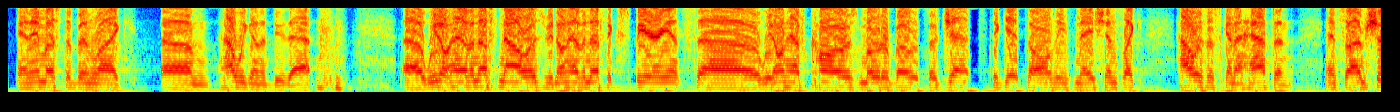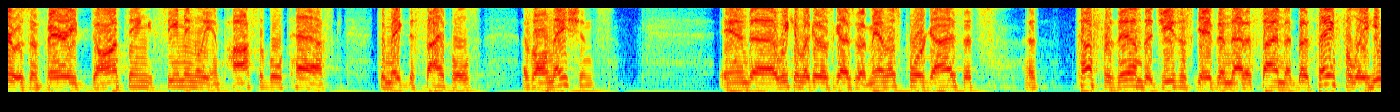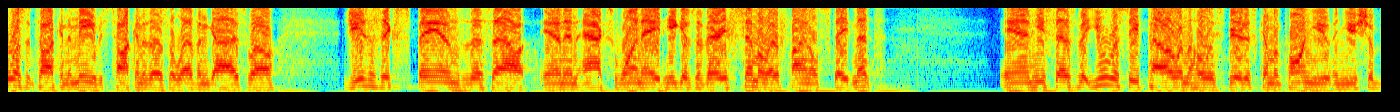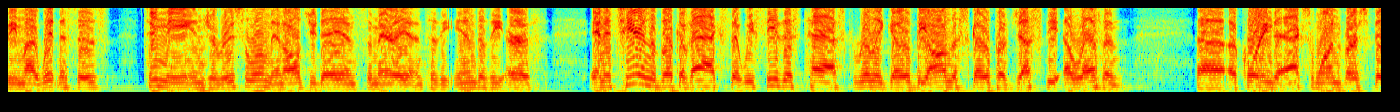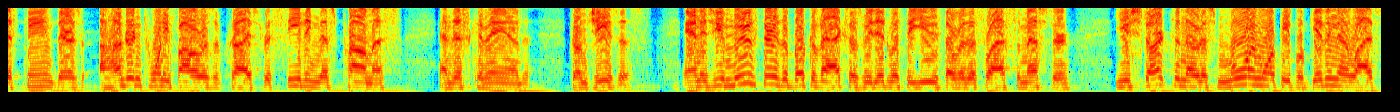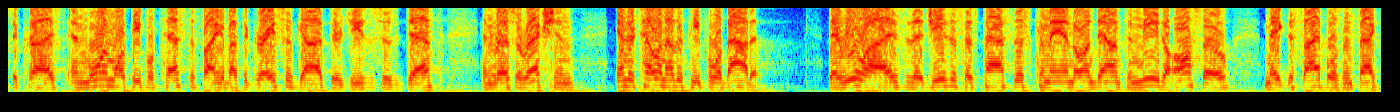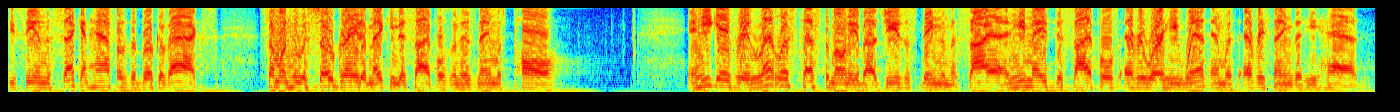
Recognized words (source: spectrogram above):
And they must have been like, um, how are we going to do that? Uh, we don't have enough knowledge. We don't have enough experience. Uh, we don't have cars, motorboats, or jets to get to all these nations. Like, how is this going to happen? And so I'm sure it was a very daunting, seemingly impossible task to make disciples of all nations. And uh, we can look at those guys, but man, those poor guys, that's, that's tough for them that Jesus gave them that assignment. But thankfully, he wasn't talking to me. He was talking to those 11 guys. Well, Jesus expands this out, and in Acts 1.8, he gives a very similar final statement. And he says, But you will receive power when the Holy Spirit has come upon you, and you shall be my witnesses to me in Jerusalem, and all Judea and Samaria, and to the end of the earth. And it's here in the book of Acts that we see this task really go beyond the scope of just the 11. Uh, according to Acts 1, verse 15, there's 120 followers of Christ receiving this promise and this command from Jesus. And as you move through the book of Acts, as we did with the youth over this last semester, you start to notice more and more people giving their lives to Christ and more and more people testifying about the grace of God through Jesus' death and resurrection, and they're telling other people about it. They realize that Jesus has passed this command on down to me to also make disciples. In fact, you see in the second half of the book of Acts, someone who was so great at making disciples, and his name was Paul. And he gave relentless testimony about Jesus being the Messiah, and he made disciples everywhere he went and with everything that he had.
